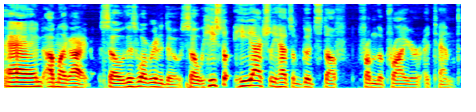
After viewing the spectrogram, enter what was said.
and I'm like, all right. So this is what we're gonna do. So he st- he actually had some good stuff from the prior attempt.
